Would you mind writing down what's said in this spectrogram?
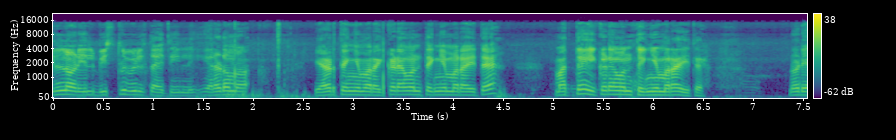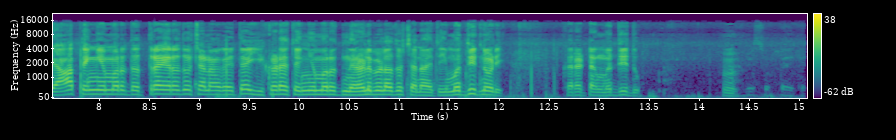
ಇಲ್ಲಿ ನೋಡಿ, ಇಲ್ಲಿ ಬಿಸಿಲು ಬೀಳ್ತೈತೆ ಇಲ್ಲಿ. ಎರಡು ಮ, ಎರಡು ತೆಂಗಿ ಮರ, ಈ ಕಡೆ ಒಂದು ತೆಂಗಿ ಮರ ಐತೆ, ಮತ್ತು ಈ ಕಡೆ ಒಂದು ತೆಂಗಿ ಮರ ಐತೆ. ನೋಡಿ, ಆ ತೆಂಗಿ ಮರದ ಹತ್ರ ಇರೋದು ಚೆನ್ನಾಗೈತೆ, ಈ ಕಡೆ ತೆಂಗಿ ಮರದ ನೆರಳು ಬೀಳೋದು ಚೆನ್ನಾಗೈತೆ. ಈ ಮದ್ದಿದ್ದು ನೋಡಿ ಕರೆಕ್ಟಾಗಿ ಮದ್ದಿದ್ದು. ಹ್ಞೂ ಸುಟ್ಟೈತೆ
